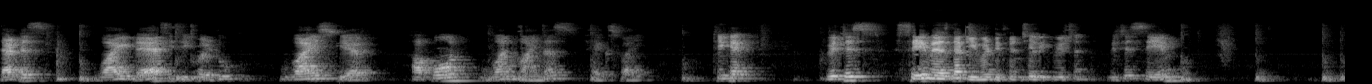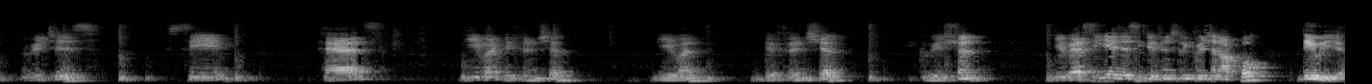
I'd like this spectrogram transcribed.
that is y dash is equal to y square upon 1 minus xy ठीक है? Which is same as the given differential equation which is same which is same as given differential given differential equation. ये वैसी ही है जैसी डिफरेंशियल इक्वेशन आपको दी हुई है।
